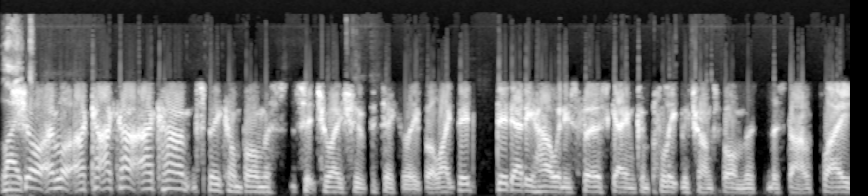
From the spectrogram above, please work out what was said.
Like, sure, and look, I can't, I can't, I can't speak on Bournemouth's situation particularly, but like, did did Eddie Howe in his first game completely transform the, the style of play,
